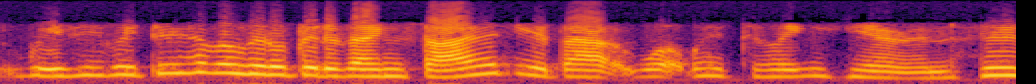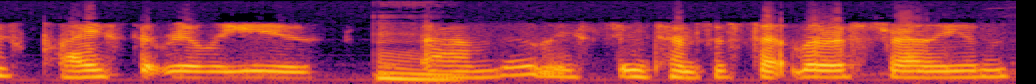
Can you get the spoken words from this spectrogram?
we we do have a little bit of anxiety about what we're doing here and whose place it really is, mm. um, at least in terms of settler Australians.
